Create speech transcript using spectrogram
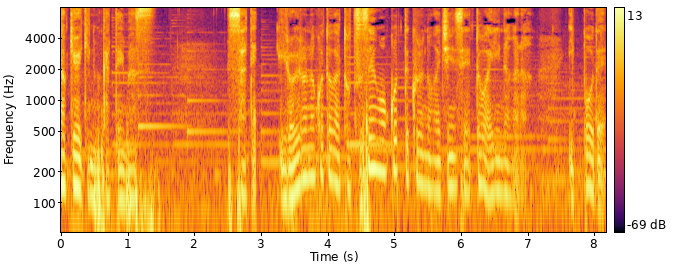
東京駅に向かっています。さていろいろなことが突然起こってくるのが人生とは言いながら一方で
